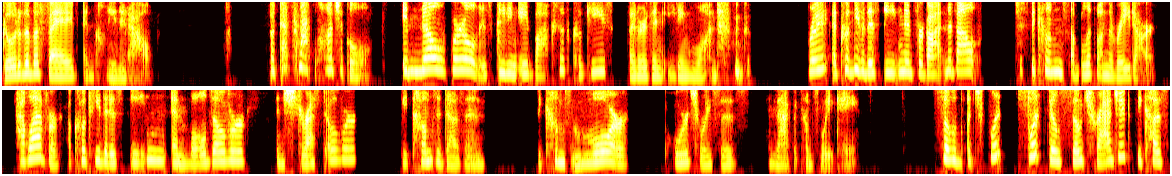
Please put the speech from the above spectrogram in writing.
go to the buffet and clean it out. But that's not logical. In no world is eating a box of cookies better than eating one. right? A cookie that is eaten and forgotten about just becomes a blip on the radar. However, a cookie that is eaten and mulled over and stressed over becomes a dozen becomes more poor choices, and that becomes weight gain. So a split slip feels so tragic because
